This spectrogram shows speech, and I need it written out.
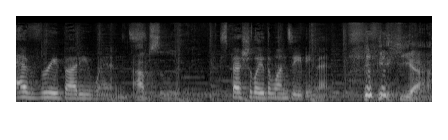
everybody wins, absolutely, especially the ones eating it. yeah.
